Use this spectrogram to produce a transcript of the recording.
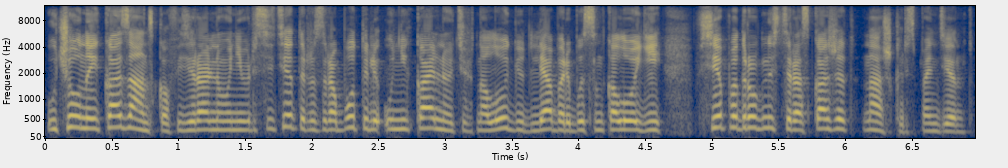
Ученые Казанского федерального университета разработали уникальную технологию для борьбы с онкологией. Все подробности расскажет наш корреспондент.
